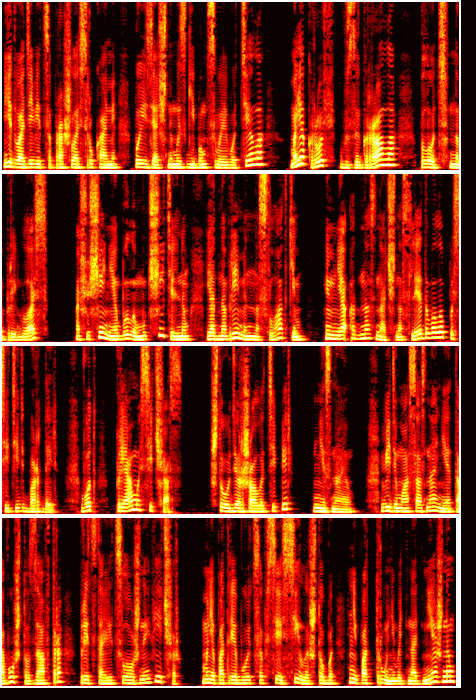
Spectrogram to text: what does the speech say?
Едва девица прошлась руками по изящным изгибам своего тела, моя кровь взыграла, плоть напряглась. Ощущение было мучительным и одновременно сладким, и мне однозначно следовало посетить бордель. Вот прямо сейчас. Что удержало теперь, не знаю. Видимо, осознание того, что завтра предстоит сложный вечер. Мне потребуются все силы, чтобы не подтрунивать над нежным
